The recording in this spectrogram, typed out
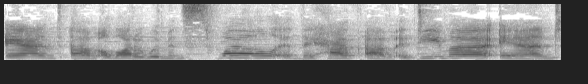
and um, a lot of women swell and they have um, edema and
